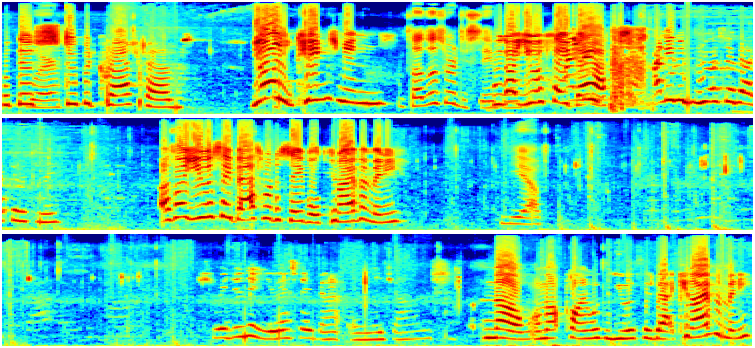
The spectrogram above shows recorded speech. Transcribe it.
With those Where? stupid crash pads. Yo, Kingsman! I thought those were disabled. We got USA Bass. I need a USA back give it to me. I thought USA Bass were disabled. Can I have a mini? Yeah. Should we do the USA bat only challenge? No, I'm not playing with the USA Bat. Can I have a mini?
